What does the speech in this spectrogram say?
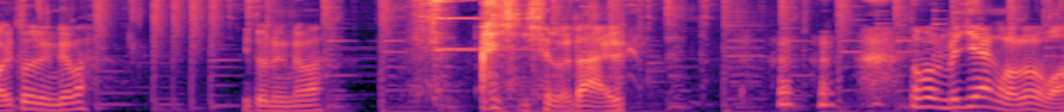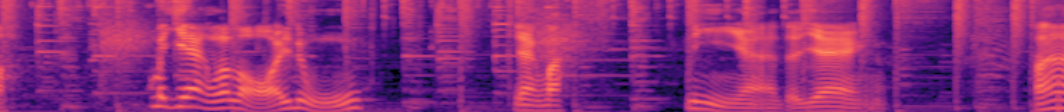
ออีกตัวหนึ่งได้ปะอีกตัวหนึ่งได้ปะไอ้เหี้ยเราได้เลยแล้วมันไม่แย่งเราแล้วหรอวะไม่แย่งแล้วหรอไอ้หนู แย่งปะนี่ไงจะแย่งอ่า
